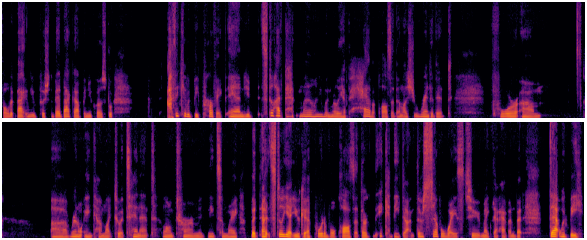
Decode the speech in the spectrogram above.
fold it back and you push the bed back up and you close the door I think it would be perfect. And you'd still have to have, well, you wouldn't really have to have a closet unless you rented it for um, uh, rental income, like to a tenant long term. It needs some way, but uh, still, yet you could a portable closet. There, it can be done. There's several ways to make that happen, but that would be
